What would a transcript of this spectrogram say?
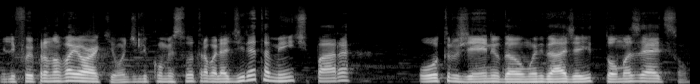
ele foi para Nova York, onde ele começou a trabalhar diretamente para outro gênio da humanidade aí, Thomas Edison,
